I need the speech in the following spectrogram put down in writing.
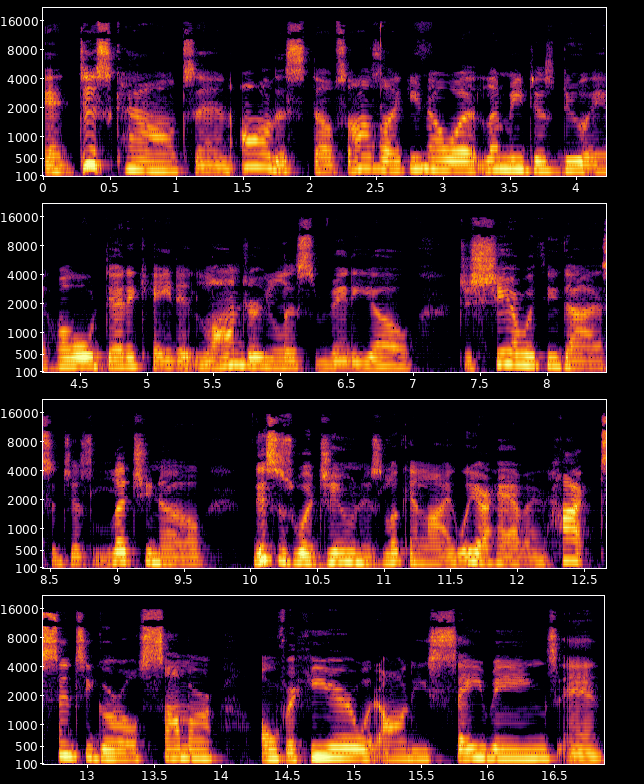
and discounts and all this stuff. So I was like, you know what? Let me just do a whole dedicated laundry list video to share with you guys to just let you know this is what June is looking like. We are having hot Scentsy Girl summer over here with all these savings and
